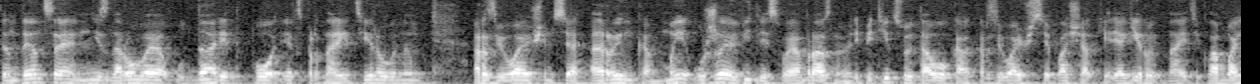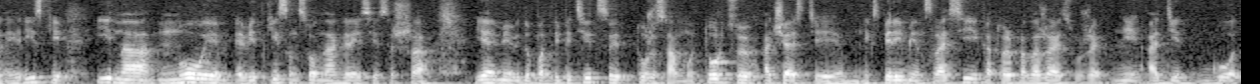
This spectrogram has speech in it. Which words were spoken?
тенденция нездоровая ударит по экспортно ориентированным развивающимся рынком. Мы уже видели своеобразную репетицию того, как развивающиеся площадки реагируют на эти глобальные риски и на новые витки санкционной агрессии США. Я имею в виду под репетиции ту же самую Турцию, отчасти эксперимент с Россией, который продолжается уже не один год.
